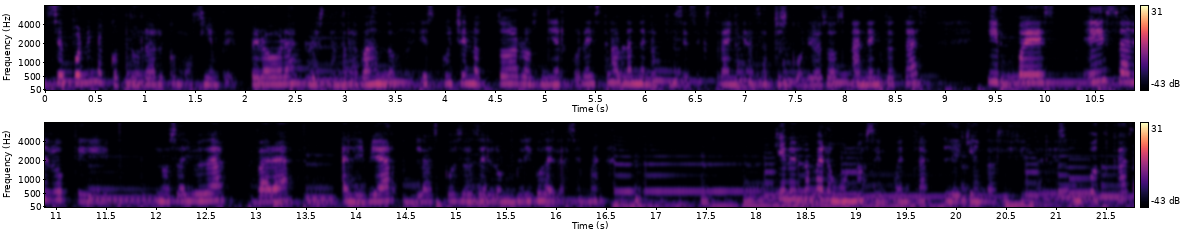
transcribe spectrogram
Se ponen a cotorrear como siempre, pero ahora lo están grabando. Escúchenlo todos los miércoles, hablan de noticias extrañas, datos curiosos, anécdotas y pues es algo que nos ayuda para aliviar las cosas del ombligo de la semana. Y en el número uno se encuentra Leyendas Legendarias, un podcast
